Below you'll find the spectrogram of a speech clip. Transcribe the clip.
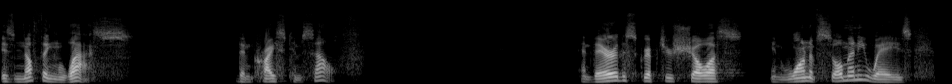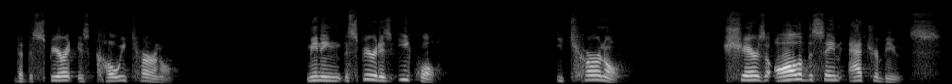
is nothing less than Christ Himself. And there the scriptures show us in one of so many ways that the Spirit is co eternal, meaning the Spirit is equal, eternal, shares all of the same attributes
